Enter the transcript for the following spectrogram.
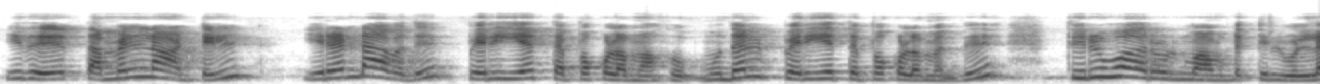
இது தமிழ்நாட்டில் இரண்டாவது பெரிய தெப்பக்குளமாகும். முதல் பெரிய தெப்பக்குளம் வந்து திருவாரூர் மாவட்டத்தில் உள்ள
